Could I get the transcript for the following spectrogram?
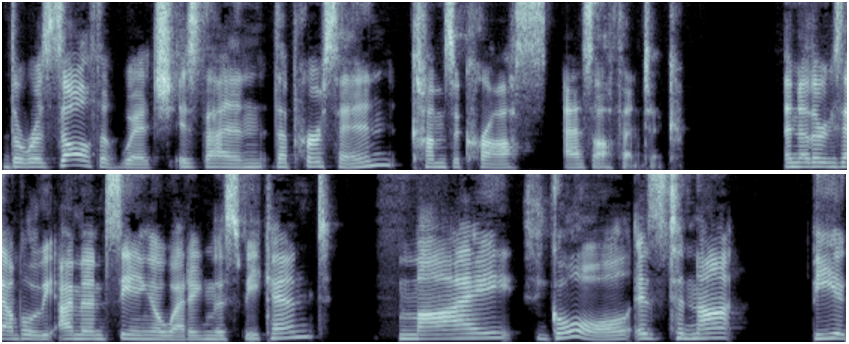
the result of which is then the person comes across as authentic. Another example would be I'm emceeing a wedding this weekend. My goal is to not be a,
